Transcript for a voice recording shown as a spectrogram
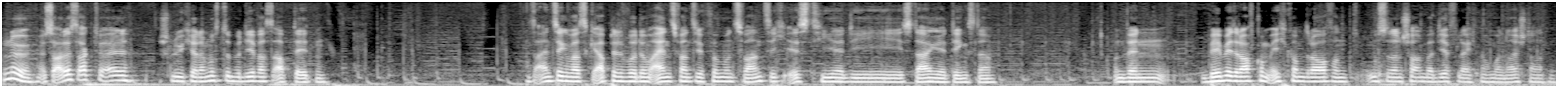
Nö, ist alles aktuell, Schlücher. Da musst du bei dir was updaten. Das einzige, was geupdatet wurde um 21.25 Uhr ist hier die Stargate-Dings da. Und wenn Baby draufkommt, ich komme drauf und musst du dann schauen, bei dir vielleicht nochmal neu starten.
